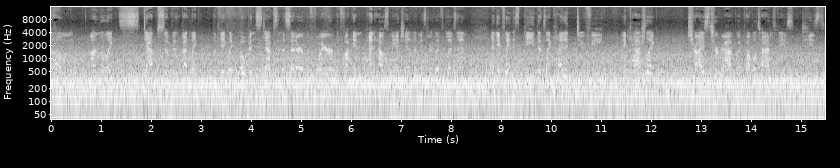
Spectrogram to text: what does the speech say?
um, on the like steps of the, that like the big like open steps in the center of the foyer of the fucking penthouse mansion that Mr. Lift lives in. And they play this beat that's like kind of doofy and Cash like tries to rap a couple times, but he's, he's he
